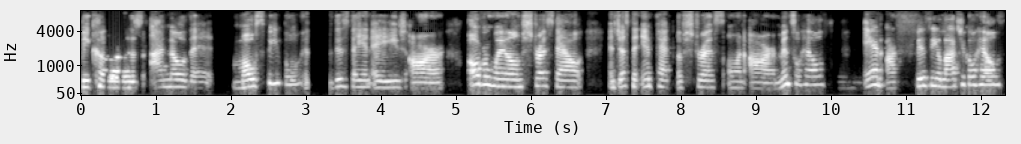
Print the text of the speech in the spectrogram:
because I know that most people this day and age are overwhelmed, stressed out, and just the impact of stress on our mental health and our physiological health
